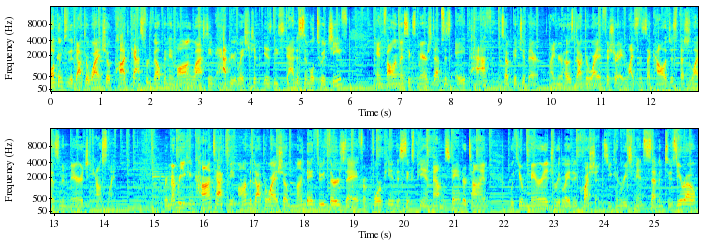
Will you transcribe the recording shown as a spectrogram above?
Welcome to the Dr. Wyatt Show podcast, where developing a long lasting, happy relationship is the status symbol to achieve. And following my six marriage steps is a path to help get you there. I'm your host, Dr. Wyatt Fisher, a licensed psychologist specializing in marriage counseling. Remember, you can contact me on the Dr. Wyatt Show Monday through Thursday from 4 p.m. to 6 p.m. Mountain Standard Time with your marriage related questions. You can reach me at 720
